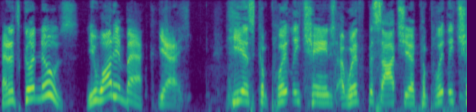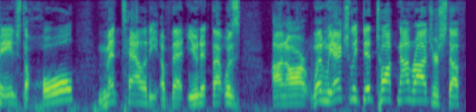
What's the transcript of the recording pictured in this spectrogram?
and it's good news. You want him back. Yeah, he- he has completely changed uh, with Bisaccia. Completely changed the whole mentality of that unit. That was on our when we actually did talk non-Rodgers stuff.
